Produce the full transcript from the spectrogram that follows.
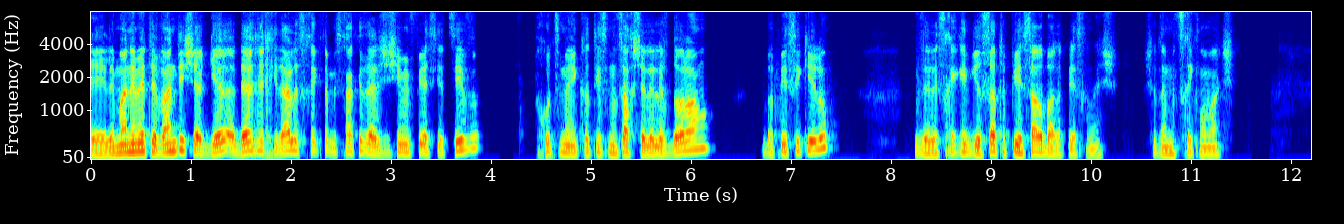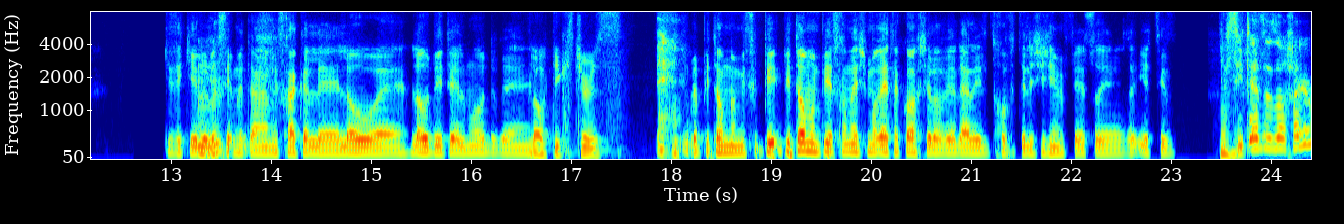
Uh, למען האמת הבנתי שהדרך היחידה לשחק את המשחק הזה על 60 FPS יציב, חוץ מכרטיס מסך של אלף דולר, ב-PC כאילו, זה לשחק את גרסת ה-PS4 על ה-PS5, שזה מצחיק ממש. כי זה כאילו mm-hmm. לשים את המשחק על uh, low, uh, low detail mode ו... low textures. ופתאום פתאום ה-PS5 מראה את הכוח שלו וידע לי לדחוף את זה ל-60 FPS יציב. עשית את זה דרך אגב?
